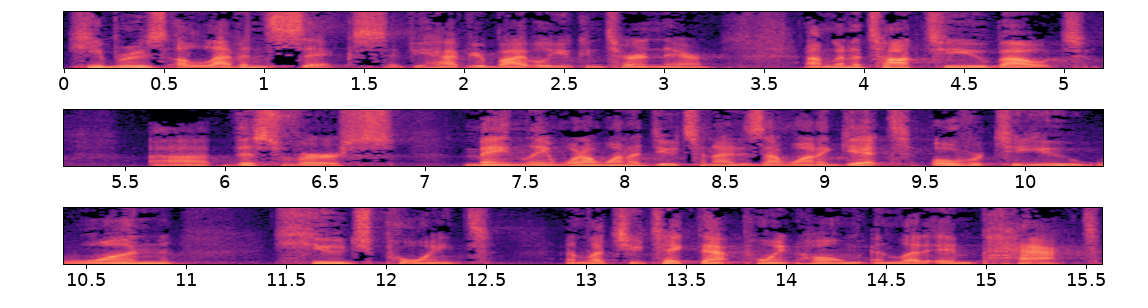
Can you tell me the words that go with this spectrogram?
Hebrews 11:6. If you have your Bible, you can turn there. I'm going to talk to you about uh, this verse mainly. And what I want to do tonight is I want to get over to you one huge point and let you take that point home and let it impact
